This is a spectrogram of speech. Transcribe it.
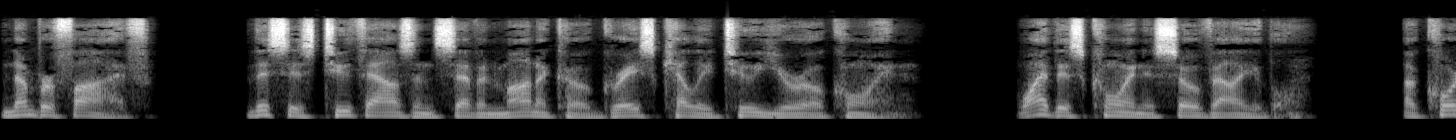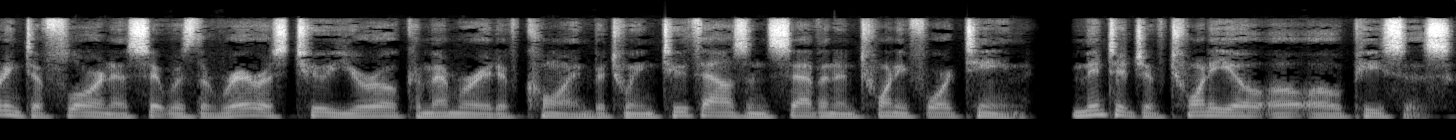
Number 5. This is 2007 Monaco Grace Kelly 2 euro coin. Why this coin is so valuable. According to Florinus it was the rarest 2 euro commemorative coin between 2007 and 2014, mintage of 20000 pieces.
